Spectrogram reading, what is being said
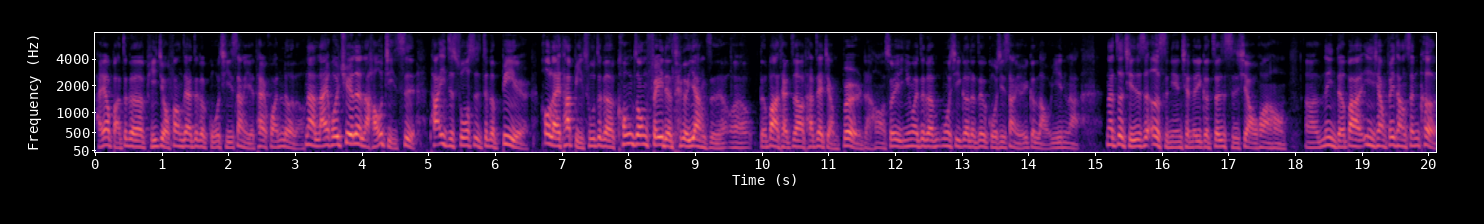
还要把这个啤酒放在这个国旗上，也太欢乐了。那来回确认了好几次，他一直说是这个 beer，后来他比出这个空中飞的这个样子，呃，德爸才知道他在讲 bird 哈。所以因为这个墨西哥的这个国旗上有一个老鹰啦。那这其实是二十年前的一个真实笑话哈，呃，令德爸印象非常深刻，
